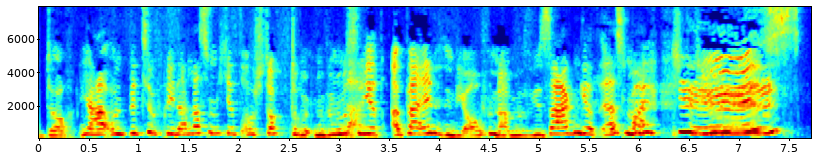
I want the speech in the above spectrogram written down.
Doch, ja, und bitte, Frieda, lass mich jetzt auf Stopp drücken. Wir müssen Nein. jetzt beenden die Aufnahme. Wir sagen jetzt erstmal Tschüss.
